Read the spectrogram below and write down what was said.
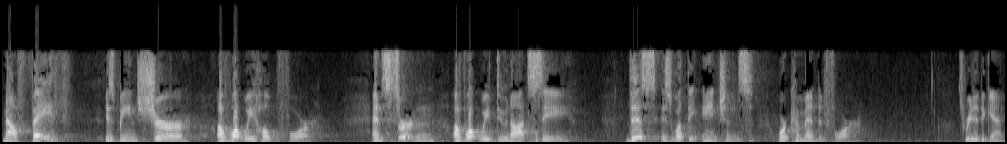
Now, faith is being sure of what we hope for and certain of what we do not see. This is what the ancients were commended for. Let's read it again.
